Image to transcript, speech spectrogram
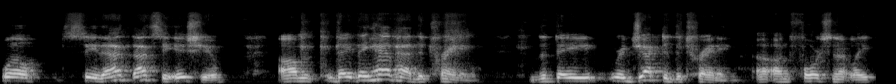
Well, see that that's the issue. Um, they they have had the training, that they rejected the training. Uh, unfortunately,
